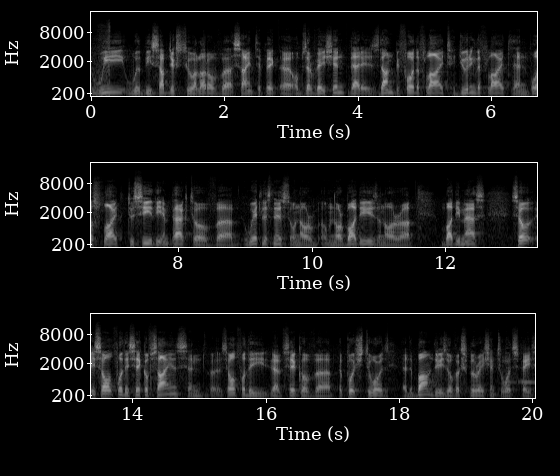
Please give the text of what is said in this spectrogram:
We will be subject to a lot of uh, scientific uh, observation that is done before the flight, during the flight, and post flight to see the impact of uh, weightlessness on our, on our bodies, on our uh, body mass. So it's all for the sake of science and uh, it's all for the uh, sake of the push towards the boundaries of exploration towards space.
